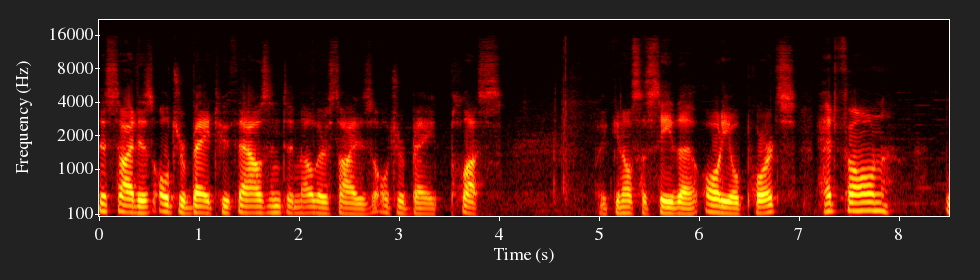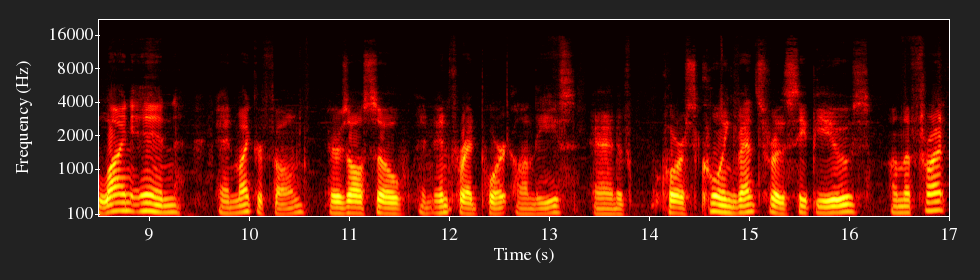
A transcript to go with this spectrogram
This side is Ultra Bay 2000 and the other side is Ultra Bay Plus. You can also see the audio ports, headphone, line in, and microphone. There's also an infrared port on these and of course cooling vents for the CPUs. On the front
